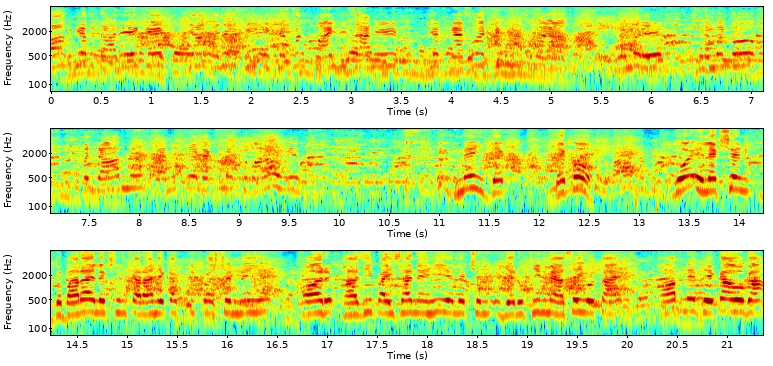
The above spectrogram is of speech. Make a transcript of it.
आप ये बता दें कि क्या वजह थी कि जस्टिस शाह ने ये फैसला क्यों नहीं सुनाया? नंबर एक, नंबर दो, पंजाब में पहले के इलेक्शन अब दोबारा हुए नहीं, देख, देखो, वो इलेक्शन दोबारा इलेक्शन कराने का कोई क्वेश्चन नहीं है और काजी पैसा ने ही इलेक्शन ये रूटीन में ऐसा ही होता है। आपने देखा होगा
